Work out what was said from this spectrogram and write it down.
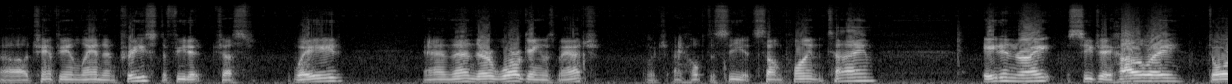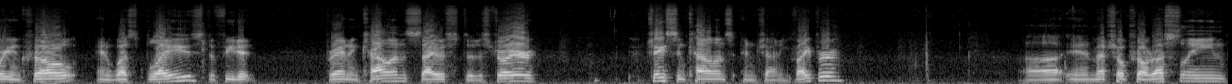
uh, champion Landon Priest defeated Just Wade. And then their War Games match, which I hope to see at some point in time. Aiden Wright, CJ Holloway, Dorian Crow, and Wes Blaze defeated Brandon Collins, Cyrus the Destroyer, Jason Collins, and Johnny Viper. Uh, in Metro Pro Wrestling,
